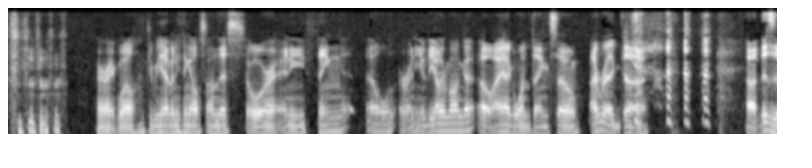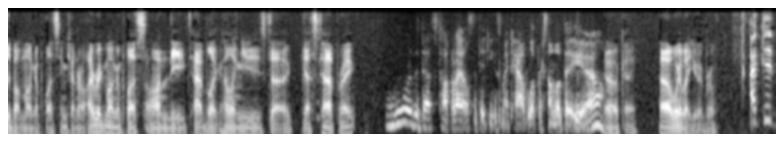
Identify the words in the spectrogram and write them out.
All right. Well, do we have anything else on this or anything else or any of the other manga? Oh, I had one thing. So I read. Uh, uh, this is about Manga Plus in general. I read Manga Plus on the tablet. Helen used uh, desktop, right? More the desktop, but I also did use my tablet for some of it, yeah. Okay. Uh, what about you, April? I did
